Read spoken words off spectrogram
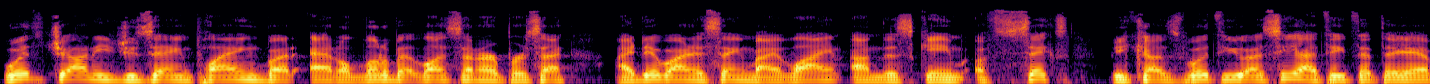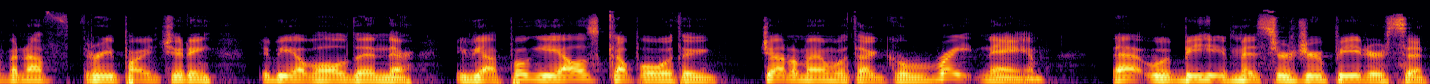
With Johnny Juzang playing, but at a little bit less than 100%, I did wind up saying my line on this game of six because with USC, I think that they have enough three point shooting to be able to hold in there. You've got Boogie Ellis coupled with a gentleman with a great name. That would be Mr. Drew Peterson.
